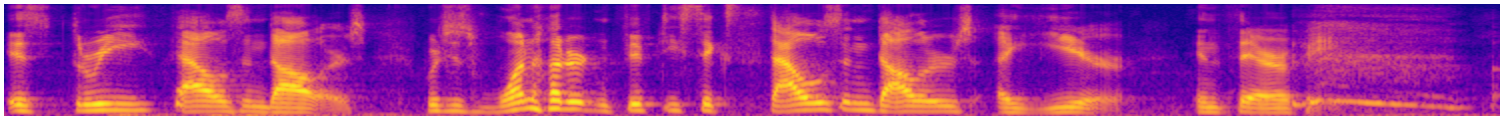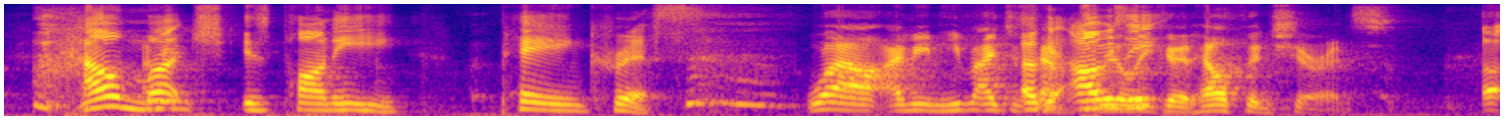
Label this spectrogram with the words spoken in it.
is $3,000, which is $156,000 a year in therapy. How much is Pawnee paying Chris? Well, I mean, he might just Okay, have really good health insurance. Uh,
